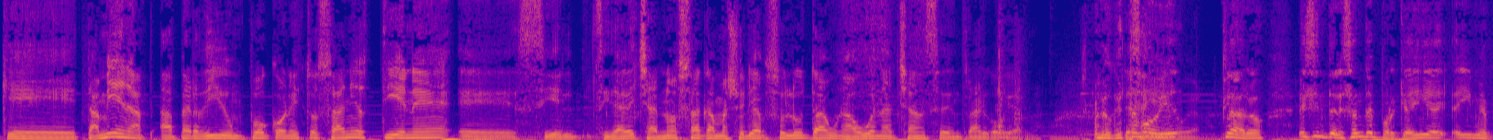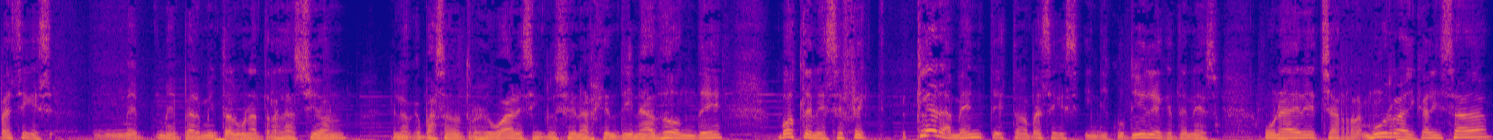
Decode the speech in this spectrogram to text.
que también ha, ha perdido un poco en estos años, tiene, eh, si, el- si la derecha no saca mayoría absoluta, una buena chance de entrar al gobierno. Lo que estamos viendo, claro, es interesante porque ahí, ahí me parece que me, me permito alguna traslación en lo que pasa en otros lugares, inclusive en Argentina, donde vos tenés efect claramente, esto me parece que es indiscutible, que tenés una derecha muy radicalizada,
